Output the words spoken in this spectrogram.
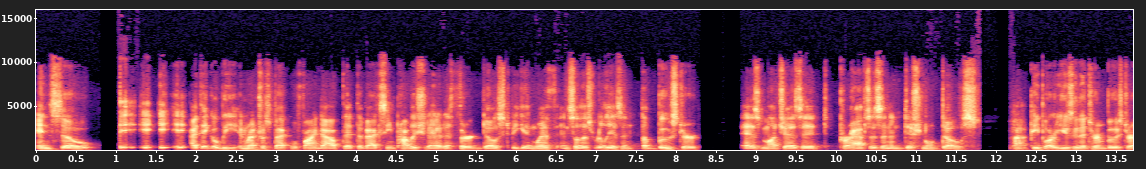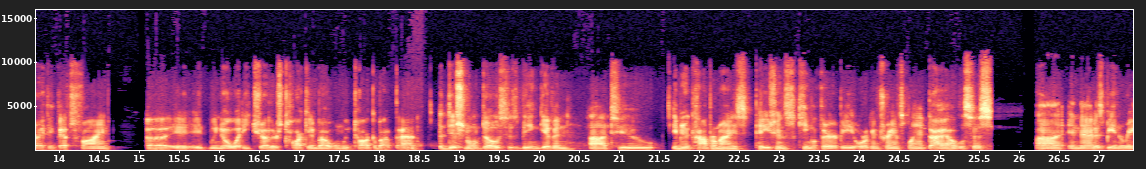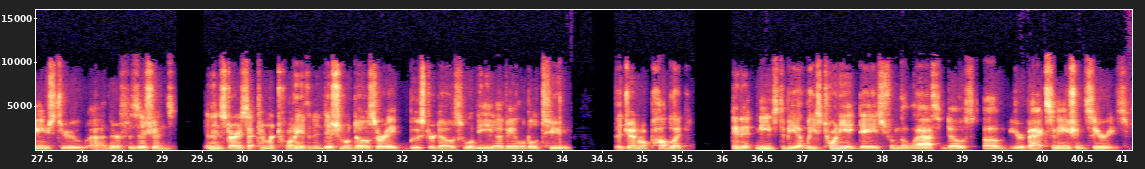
and so it, I think it'll be in retrospect we'll find out that the vaccine probably should have had a third dose to begin with, and so this really isn't a booster as much as it perhaps is an additional dose. Uh, people are using the term booster. I think that's fine uh, it, it, we know what each other's talking about when we talk about that. Additional dose is being given uh, to immunocompromised patients, chemotherapy, organ transplant, dialysis, uh, and that is being arranged through uh, their physicians. And then starting September 20th, an additional dose or a booster dose will be available to the general public. And it needs to be at least 28 days from the last dose of your vaccination series,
